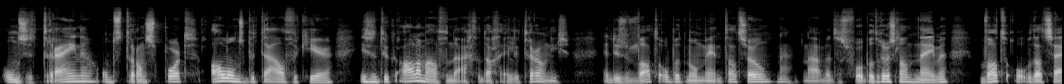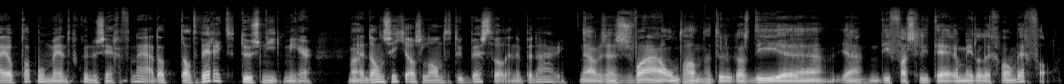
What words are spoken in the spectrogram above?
onze treinen, ons transport, al ons betaalverkeer is natuurlijk allemaal vandaag de dag elektronisch. En dus wat op het moment dat zo, nou, nou we als voorbeeld Rusland nemen, wat op dat zij op dat moment kunnen zeggen van nou ja, dat, dat werkt dus niet meer. Maar, en dan zit je als land natuurlijk best wel in een penarie. Ja, we zijn zwaar onthand natuurlijk als die, uh, ja, die facilitaire middelen gewoon wegvallen.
